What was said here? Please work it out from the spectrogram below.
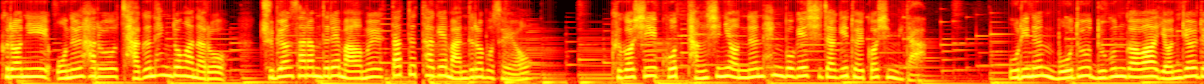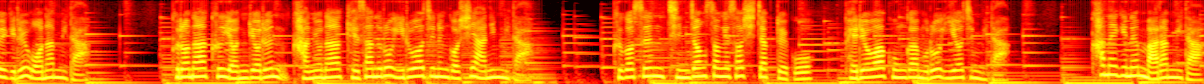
그러니 오늘 하루 작은 행동 하나로 주변 사람들의 마음을 따뜻하게 만들어 보세요. 그것이 곧 당신이 얻는 행복의 시작이 될 것입니다. 우리는 모두 누군가와 연결되기를 원합니다. 그러나 그 연결은 강요나 계산으로 이루어지는 것이 아닙니다. 그것은 진정성에서 시작되고 배려와 공감으로 이어집니다. 카네기는 말합니다.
